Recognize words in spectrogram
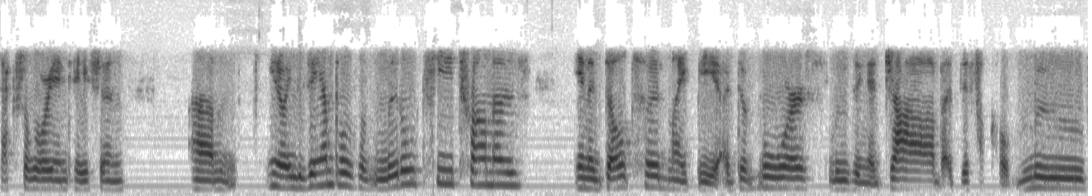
sexual orientation. Um, you know, examples of little t traumas in adulthood might be a divorce, losing a job, a difficult move,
